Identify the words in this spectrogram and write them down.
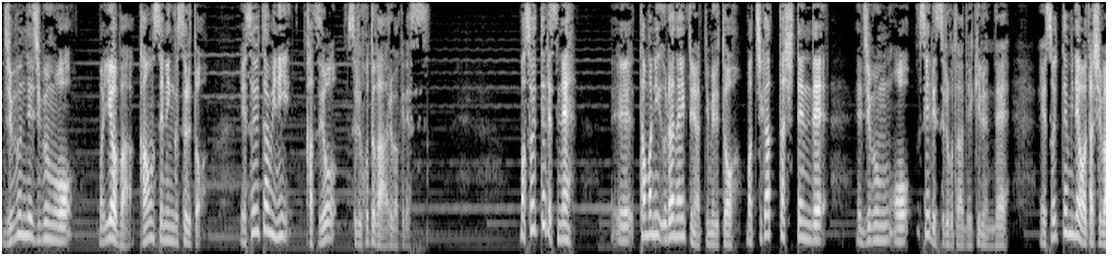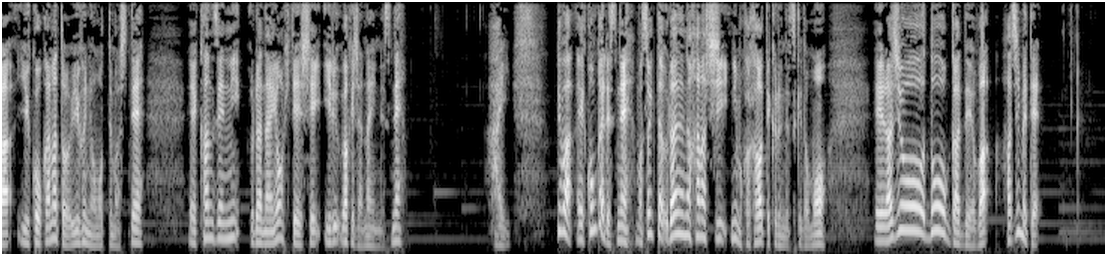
自分で自分を、まあ、いわばカウンセリングすると、えーそういうために活用することがあるわけです。まあそうやってですね、えたまに占いというのをやってみると、まあ違った視点で自分を整理することができるんで、そういった意味では私は有効かなというふうに思ってまして、完全に占いを否定しているわけじゃないんですね。はい。では、今回ですね、まあそういった占いの話にも関わってくるんですけども、ラジオ動画では初めて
